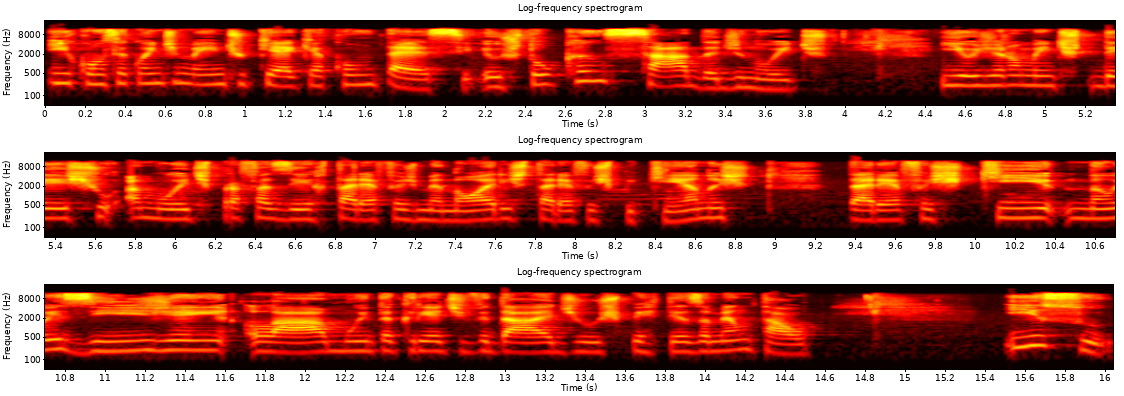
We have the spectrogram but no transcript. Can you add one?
E consequentemente, o que é que acontece? Eu estou cansada de noite e eu geralmente deixo a noite para fazer tarefas menores, tarefas pequenas, tarefas que não exigem lá muita criatividade ou esperteza mental. Isso,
